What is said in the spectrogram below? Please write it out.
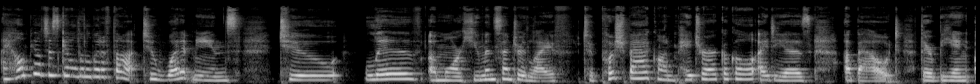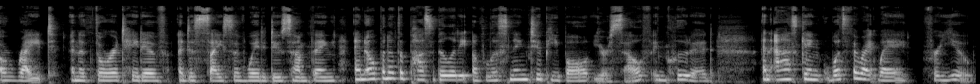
I hope you'll just give a little bit of thought to what it means to live a more human centered life, to push back on patriarchal ideas about there being a right, an authoritative, a decisive way to do something, and open up the possibility of listening to people, yourself included, and asking what's the right way for you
